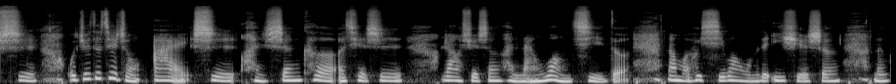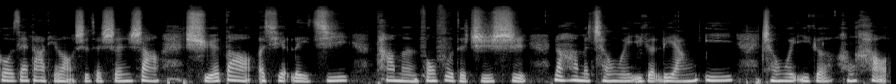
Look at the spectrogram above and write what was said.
是，我觉得这种爱是很深刻，而且是让学生很难忘记的。那么会希望我们的医学生能够在大田老师的身上学到，而且累积他们丰富的知识，让他们成为一个良医，成为一个很好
